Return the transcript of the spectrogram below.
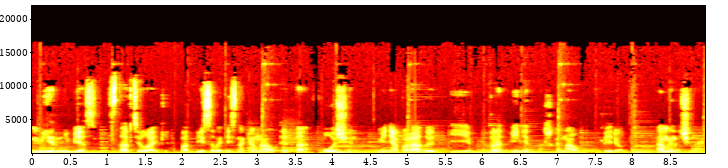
«Мир небес». Ставьте лайки, подписывайтесь на канал, это очень меня порадует и продвинет наш канал вперед. А мы начинаем.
